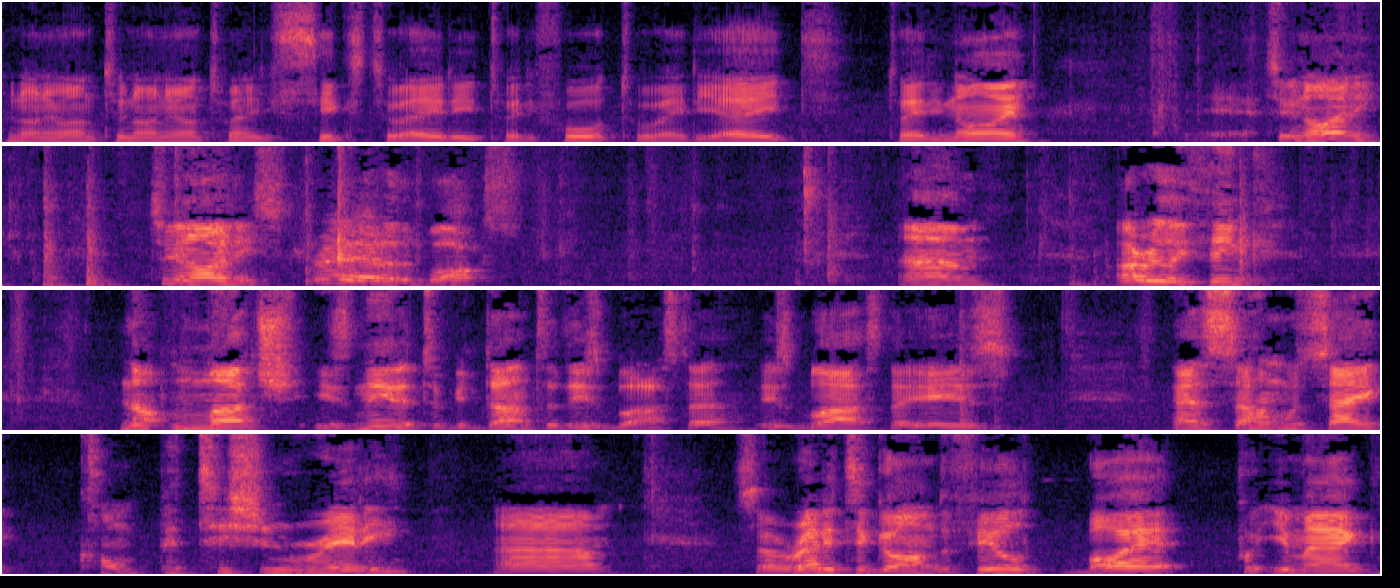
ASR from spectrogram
291, 291, 26, 280, 24, 288, 289, yeah, 290, 290 straight out of the box. Um, I really think not much is needed to be done to this blaster. This blaster is, as some would say, competition ready. Um, so ready to go on the field, buy it, put your mag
